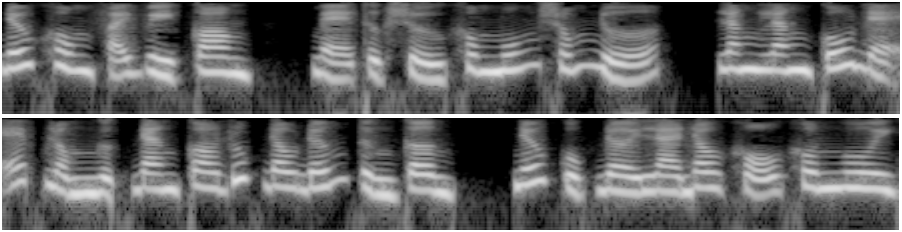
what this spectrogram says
nếu không phải vì con, mẹ thực sự không muốn sống nữa, lăng lăng cố đè ép lồng ngực đang co rút đau đớn từng cơn, nếu cuộc đời là đau khổ khôn nguôi,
